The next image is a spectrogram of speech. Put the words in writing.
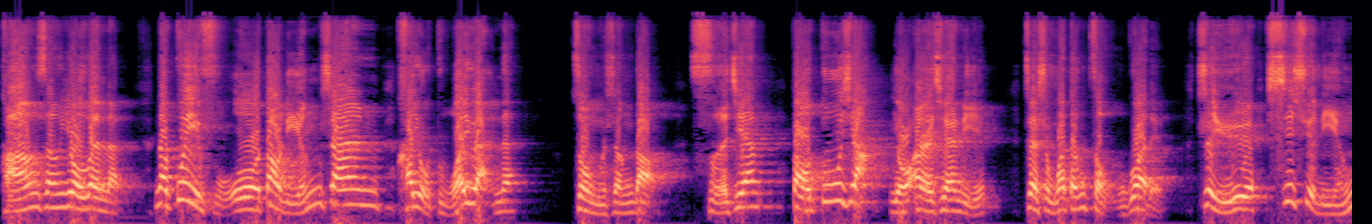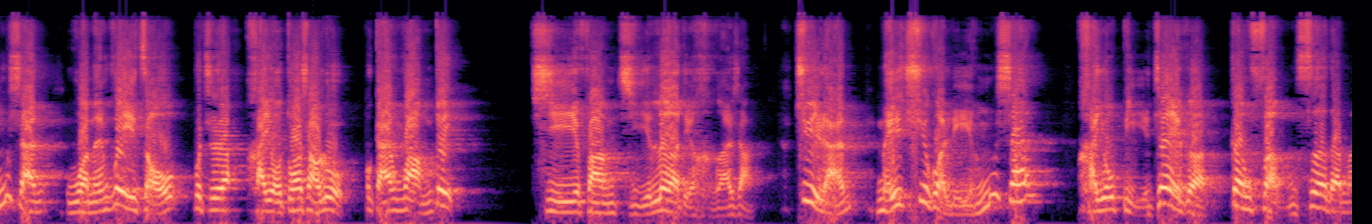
唐僧又问了：“那贵府到灵山还有多远呢？”众生道：“此间到都下有二千里，这是我等走过的。至于西去灵山，我们未走，不知还有多少路。”不敢妄对，西方极乐的和尚居然没去过灵山，还有比这个更讽刺的吗？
